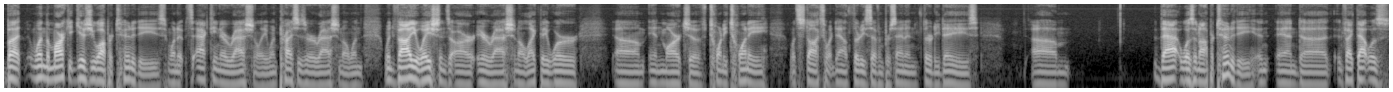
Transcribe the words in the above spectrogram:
But when the market gives you opportunities, when it's acting irrationally, when prices are irrational, when when valuations are irrational, like they were um, in March of 2020, when stocks went down 37% in 30 days, um, that was an opportunity. And and uh, in fact, that was,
